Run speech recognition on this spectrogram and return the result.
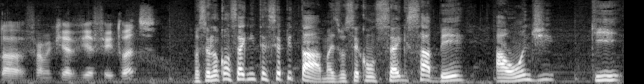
Da forma que havia feito antes? Você não consegue interceptar, mas você consegue saber aonde que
